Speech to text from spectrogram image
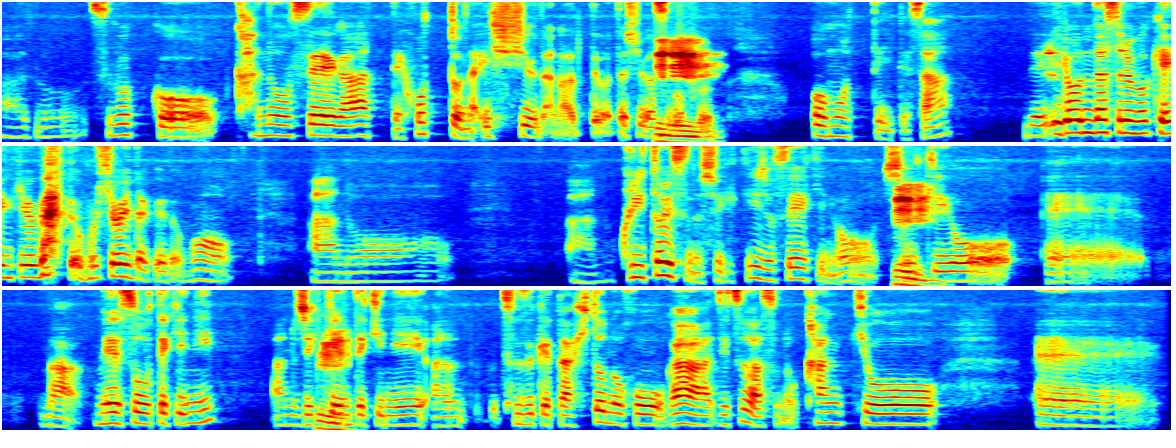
あのすごくこう可能性があってホットな一周だなって私はすごく思っていてさ、でいろんなそれも研究があって面白いんだけどもあのあのクリトリスの刺激女性器の刺激を、うん、えー、まあ、瞑想的にあの実験的に、うん、あの続けた人の方が実はその環境、えー、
